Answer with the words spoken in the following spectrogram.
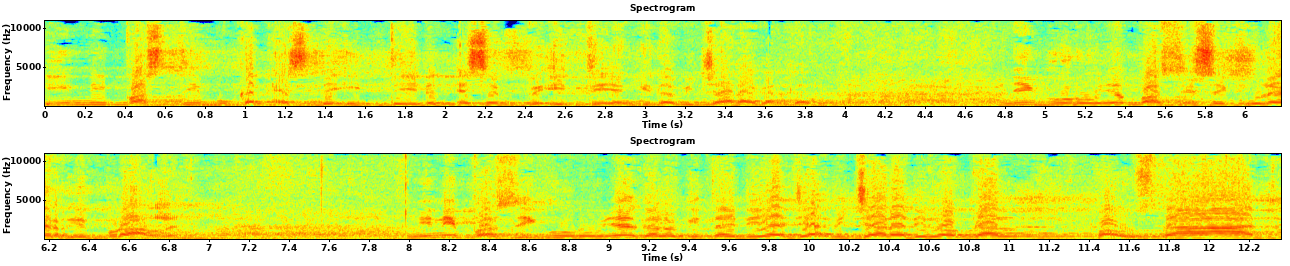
Ini pasti bukan SDIT dan SMPIT yang kita bicarakan tadi. Ini gurunya pasti sekuler liberal ini. Ini pasti gurunya kalau kita diajak bicara di lokal, Pak Ustadz,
